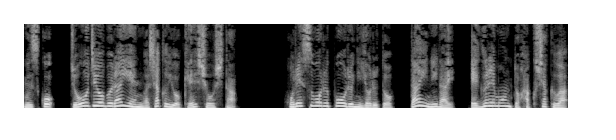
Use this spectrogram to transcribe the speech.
息子、ジョージ・オブライエンが爵位を継承した。ホレス・ウォルポールによると、第2代、エグレモント伯爵は、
